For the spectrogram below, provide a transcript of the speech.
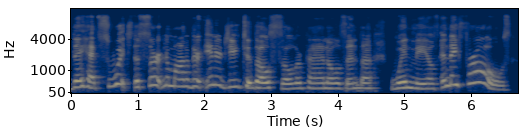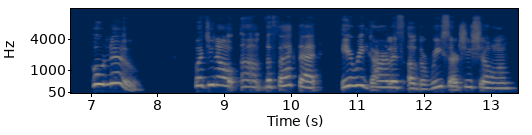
they had switched a certain amount of their energy to those solar panels and the windmills and they froze. Who knew? But you know, um, the fact that, regardless of the research you show them,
